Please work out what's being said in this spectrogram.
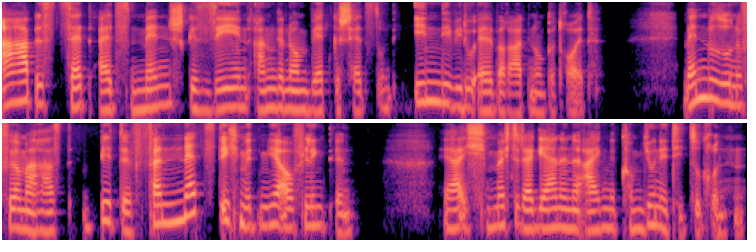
A bis Z als Mensch gesehen, angenommen, wertgeschätzt und individuell beraten und betreut. Wenn du so eine Firma hast, bitte vernetz dich mit mir auf LinkedIn. Ja, ich möchte da gerne eine eigene Community zu gründen.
